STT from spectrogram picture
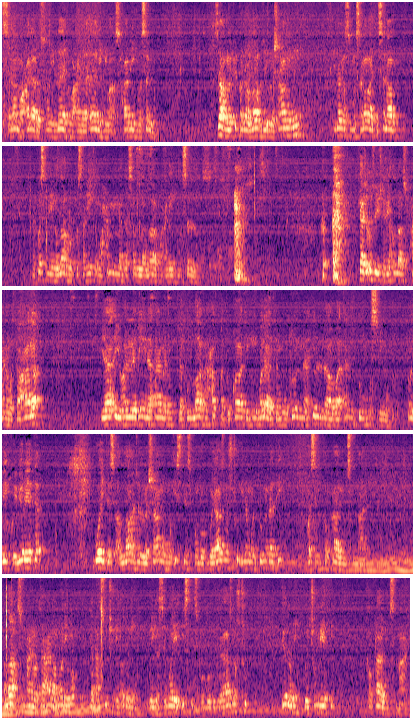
والسلام على رسول الله وعلى آله وأصحابه وسلم. زعم لك قد الله جل شانه إذا نصم السلام السلام نقسم الله وقسميك محمد صلى الله عليه وسلم كاج أزويش نبي الله سبحانه وتعالى يا أيها الذين آمنوا اتقوا الله حق تقاته ولا تموتن إلا وأنتم مسلمون وبيكو بريت bojite se Allaha dželle šanuhu istinskom bogobojaznošću i nemojte umirati osim kao pravi muslimani. Allah subhanahu wa ta'ala molimo da nas učini od onih koji ga se boje istinskom bogobojaznošću i od onih koji će umrijeti kao pravi muslimani.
